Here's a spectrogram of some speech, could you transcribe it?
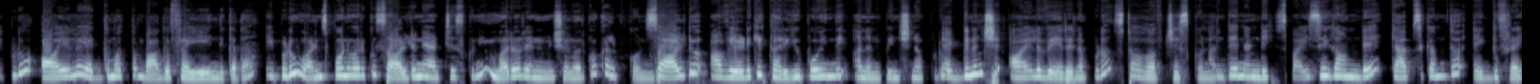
ఇప్పుడు ఆయిల్ ఎగ్ మొత్తం బాగా ఫ్రై అయింది కదా? ఇప్పుడు వన్ స్పూన్ వరకు సాల్ట్ని యాడ్ చేసుకుని మరో రెండు నిమిషాల వరకు కలుపుకోండి. సాల్ట్ ఆ వేడికి కరిగిపోయింది అని అనిపించినప్పుడు ఎగ్ నుంచి ఆయిల్ వేరేనప్పుడు స్టవ్ ఆఫ్ చేసుకోండి. అంతేనండి. స్పైసీగా ఉండే క్యాప్సికమ్తో ఎగ్ ఫ్రై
